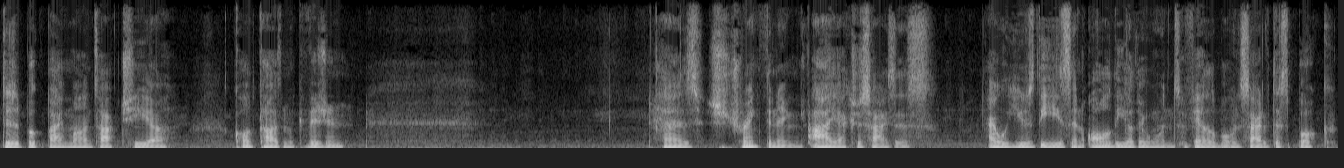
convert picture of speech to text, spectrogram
There's a book by Mantak Chia called Cosmic Vision. Has strengthening eye exercises. I will use these and all the other ones available inside of this book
